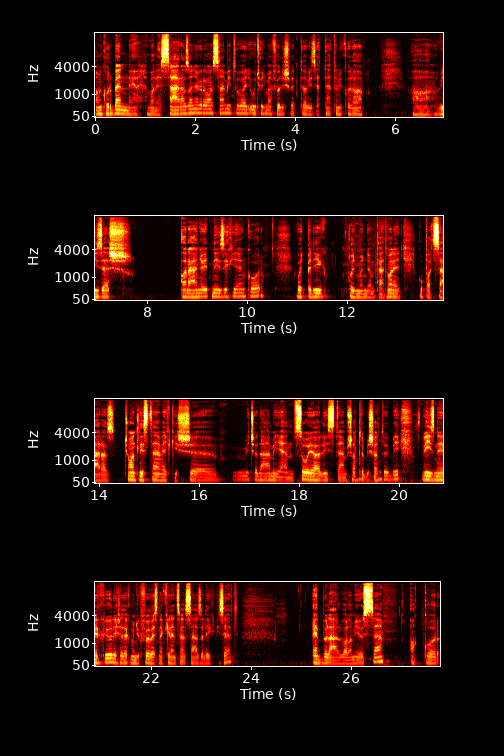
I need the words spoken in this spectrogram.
amikor benne van ez száraz anyagra van számítva, vagy úgy, hogy már föl is vette a vizet. Tehát amikor a a vizes arányait nézik ilyenkor, vagy pedig, hogy mondjam, tehát van egy kupac száraz csontlisztem, egy kis uh, micsodám, ilyen szójalisztem, stb. Uh -huh. stb. víz nélkül, és ezek mondjuk fölvesznek 90% vizet, ebből áll valami össze, akkor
